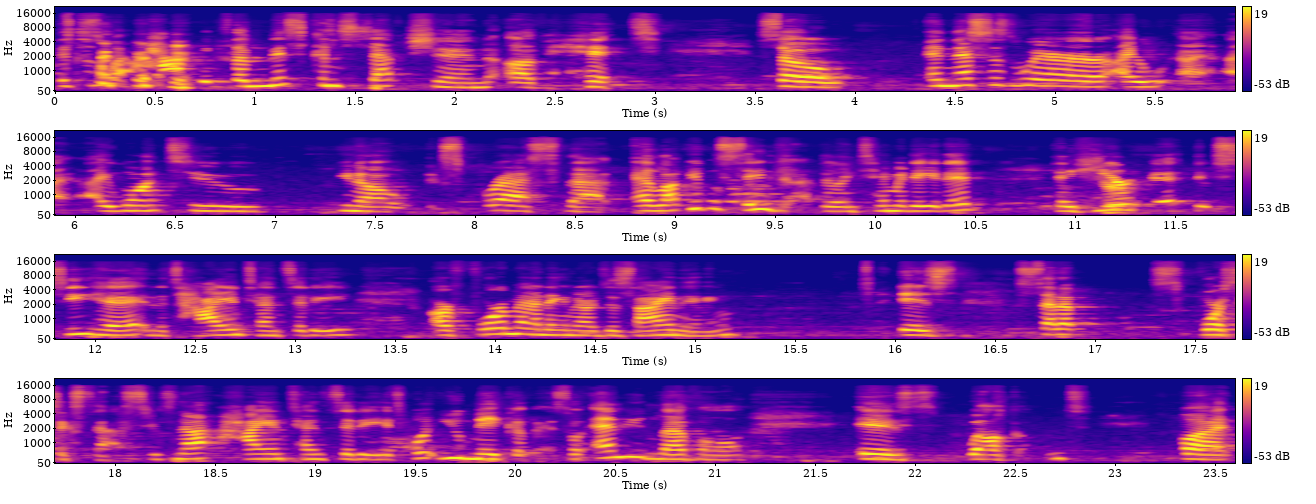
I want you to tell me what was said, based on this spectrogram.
This is what happens. The misconception of hit. So, and this is where I, I I want to you know express that a lot of people say that they're intimidated. They hear Sure. hit, they see it, and it's high intensity. Our formatting and our designing is set up for success. It's not high intensity. It's what you make of it. So any level is welcomed. But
